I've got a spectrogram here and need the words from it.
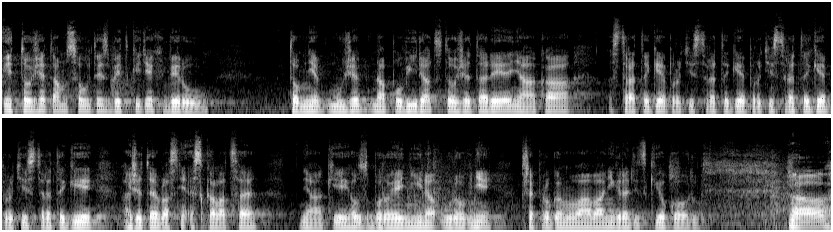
i to, že tam jsou ty zbytky těch virů, to mě může napovídat to, že tady je nějaká strategie, protistrategie, protistrategie, protistrategii a že to je vlastně eskalace nějakého zbrojení na úrovni přeprogramovávání genetického kódu. Uh,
